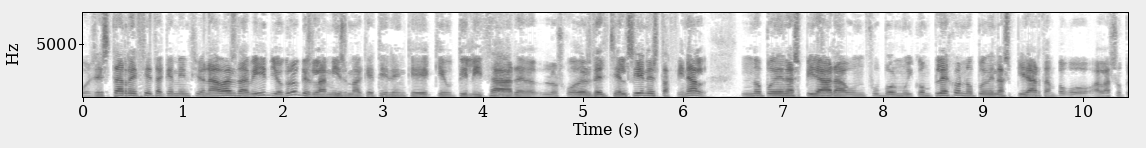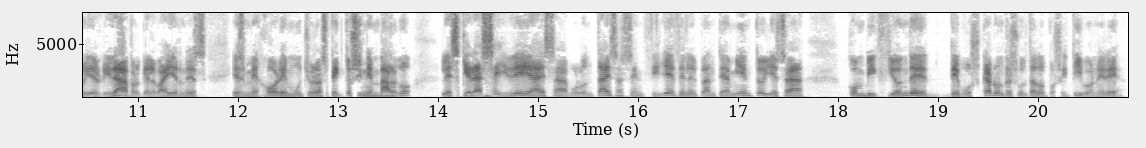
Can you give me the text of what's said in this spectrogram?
Pues esta receta que mencionabas, David, yo creo que es la misma que tienen que, utilizar eh, los jugadores del Chelsea en esta final. No pueden aspirar a un fútbol muy complejo, no pueden aspirar tampoco a la superioridad, porque el Bayern es, mejor en muchos aspectos. Sin embargo, les queda esa idea, esa voluntad, esa sencillez en el planteamiento y esa convicción de, de buscar un resultado positivo, Nerea.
